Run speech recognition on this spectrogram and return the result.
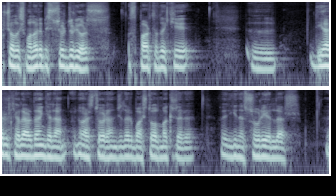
bu çalışmaları biz sürdürüyoruz. Isparta'daki e, diğer ülkelerden gelen üniversite öğrencileri başta olmak üzere ve yine Suriyeliler e,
